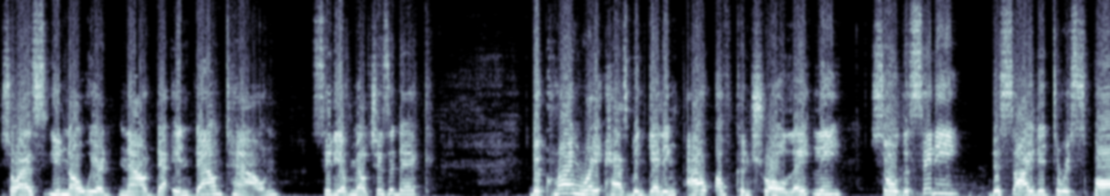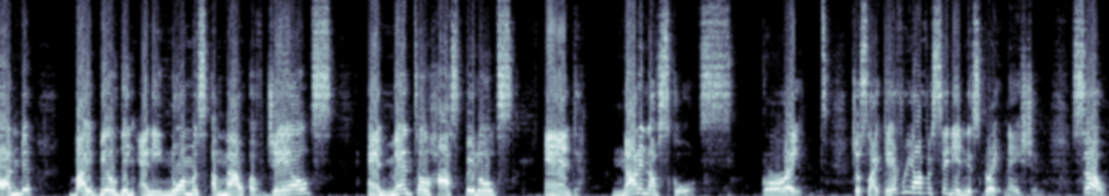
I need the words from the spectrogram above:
So, as you know, we are now in downtown City of Melchizedek. The crime rate has been getting out of control lately, so the city decided to respond by building an enormous amount of jails and mental hospitals and not enough schools. Great. Just like every other city in this great nation. So,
